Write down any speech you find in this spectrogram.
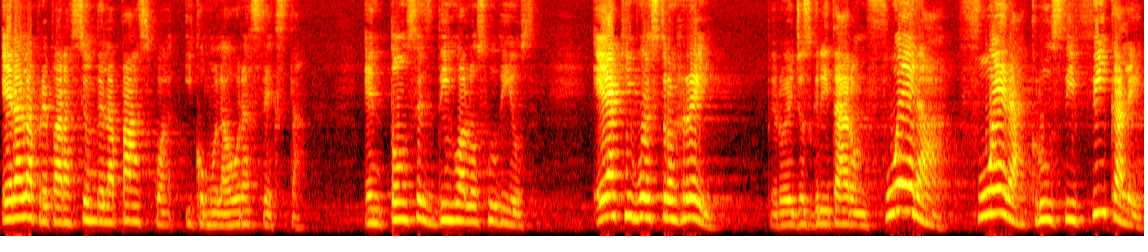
Era la preparación de la Pascua y como la hora sexta. Entonces dijo a los judíos, He aquí vuestro rey. Pero ellos gritaron, fuera, fuera, crucifícale.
